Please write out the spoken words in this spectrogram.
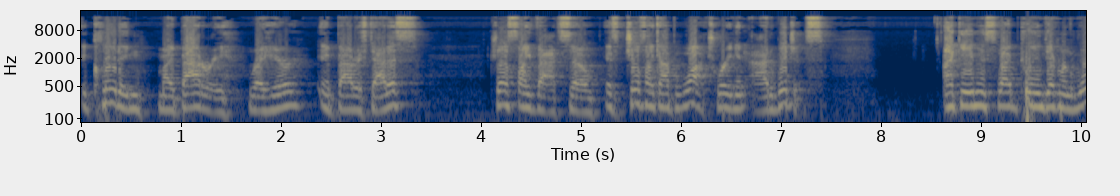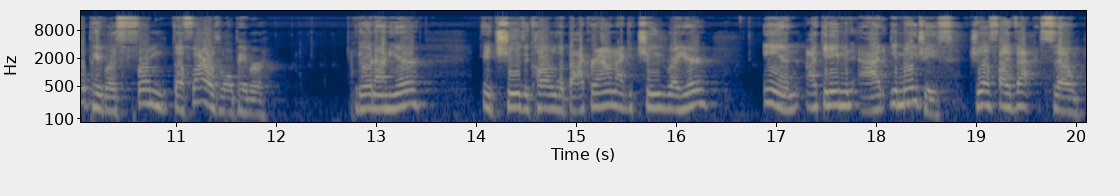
including my battery right here and battery status, just like that. So it's just like Apple Watch where you can add widgets. I can even swipe between different wallpapers from the flowers wallpaper. Go down here and choose the color of the background. I can choose right here. And I can even add emojis, just like that. So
